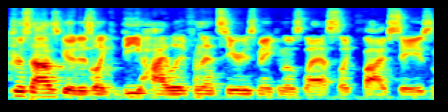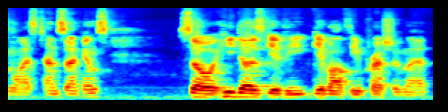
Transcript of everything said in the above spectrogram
Chris Osgood is like the highlight from that series, making those last like five saves in the last ten seconds. So he does give the give off the impression that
